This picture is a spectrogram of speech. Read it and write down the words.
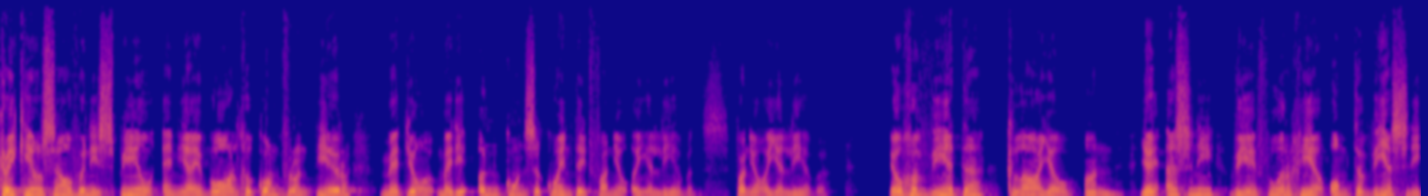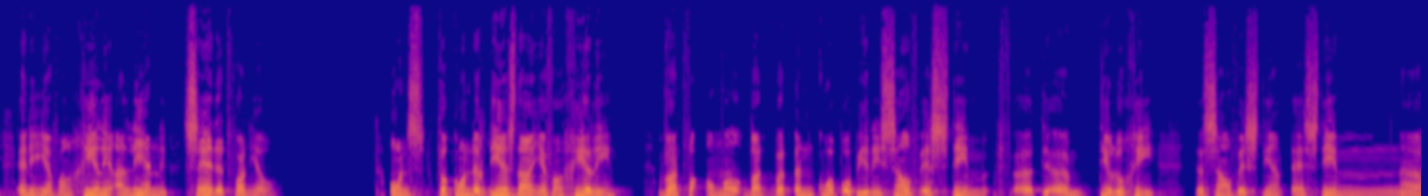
Kyk jouself in die spieël en jy word gekonfronteer met jou met die inkonsekwentheid van jou eie lewens, van jou eie lewe. Jou gewete kla jou aan. Jy is nie wie jy voorgee om te wees nie en die evangelie alleen sê dit van jou. Ons verkondig deesdae die evangelie wat vir almal wat wat inkoop op hierdie self-esteem uh, teologie dis selfesteem esteem uh,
